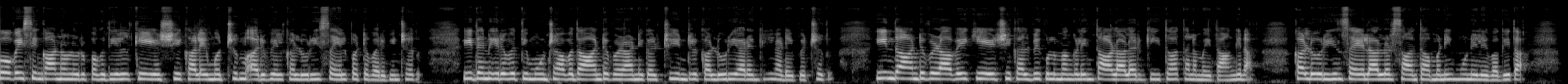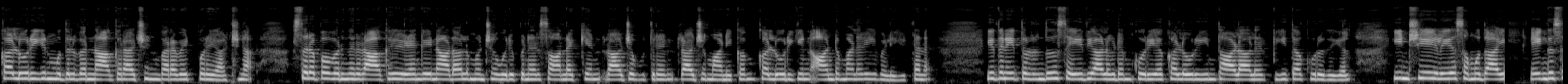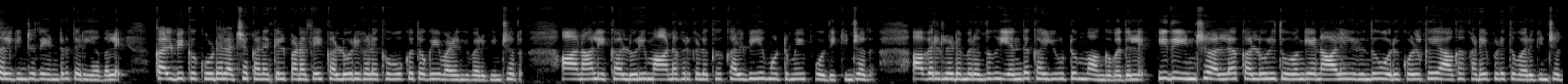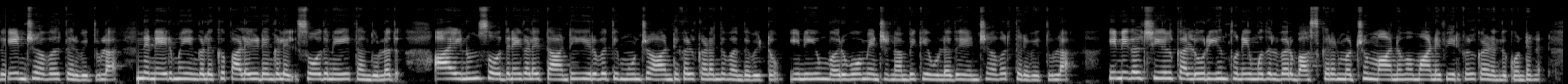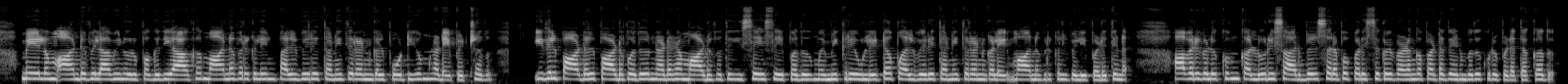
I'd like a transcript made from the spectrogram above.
கோவை சிங்கானூர் பகுதியில் கேஎஸ்சி கலை மற்றும் அறிவியல் கல்லூரி செயல்பட்டு வருகின்றது. இதன் இருபத்தி மூன்றாவது ஆண்டு விழா நிகழ்ச்சி இன்று கல்லூரி அரங்கில் நடைபெற்றது. இந்த ஆண்டு விழாவை கேஎஸ்சி கல்வி குழுமங்களின் தாளாளர் கீதா தலைமை தாங்கினார். கல்லூரியின் செயலாளர் சாந்தாமணி முன்னிலை வகித்தார். கல்லூரியின் முதல்வர் நாகராஜன் வரவேற்புரையாற்றினார். சிறப்பு விருந்தினராக இலங்கை நாடாளுமன்ற உறுப்பினர் சாணக்கியன் ராஜபுத்திரன் ராஜமாணிக்கம் கல்லூரியின் ஆண்டு மலரை வெளியிட்டனர். இதனைத் தொடர்ந்து செய்தியாளர்களிடம் கூறிய கல்லூரியின் தாளாளர் கீதா கூறுகையில் இன்றைய இளைய சமுதாயம் எங்கு செல்கின்றது என்று தெரியவில்லை. கல்விக்கு கூட லட்சக்கணக்கில் பணத்தை கல்லூரிகளுக்கு ஊக்கத்தொகை வழங்கி வருகின்றது. ஆனால் இக்கல்லூரி மாணவர்களுக்கு கல்வியை மட்டுமே போதிக்கின்றது. அவர்களிடமிருந்து எந்த கையூட்டும் வாங்குவதில்லை. இது இன்று அல்ல கல்லூரி துவங்கிய நாளிலிருந்து ஒரு கொள்கையாக கடைபிடித்து வருகின்றது என்று அவர் தெரிவித்துள்ளார். இந்த நேர்மை எங்களுக்கு பல இடங்களில் சோதனையை தந்துள்ளது. ஆயினும் சோதனைகளை தாண்டி இருபத்தி மூன்று ஆண்டுகள் கடந்து வந்துவிட்டோம். இனியும் வருவோம் என்ற நம்பிக்கை உள்ளது என்று அவர் தெரிவித்துள்ளார். இந்நிகழ்ச்சியில் கல்லூரியின் துணை முதல்வர் முதல்வர் பாஸ்கரன் மற்றும் மாணவ மாணவியர்கள் கலந்து கொண்டனர். மேலும் ஆண்டு விழாவின் ஒரு பகுதியாக மாணவர்களின் பல்வேறு தனித்திறன்கள் போட்டியும் நடைபெற்றது. இதில் பாடல் பாடுவது நடனம் ஆடுவது இசை இசைப்பது மிமிக்ரி உள்ளிட்ட பல்வேறு தனித்திறன்களை மாணவர்கள் வெளிப்படுத்தினர். அவர்களுக்கும் கல்லூரி சார்பில் சிறப்பு பரிசுகள் வழங்கப்பட்டது என்பது குறிப்பிடத்தக்கது.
